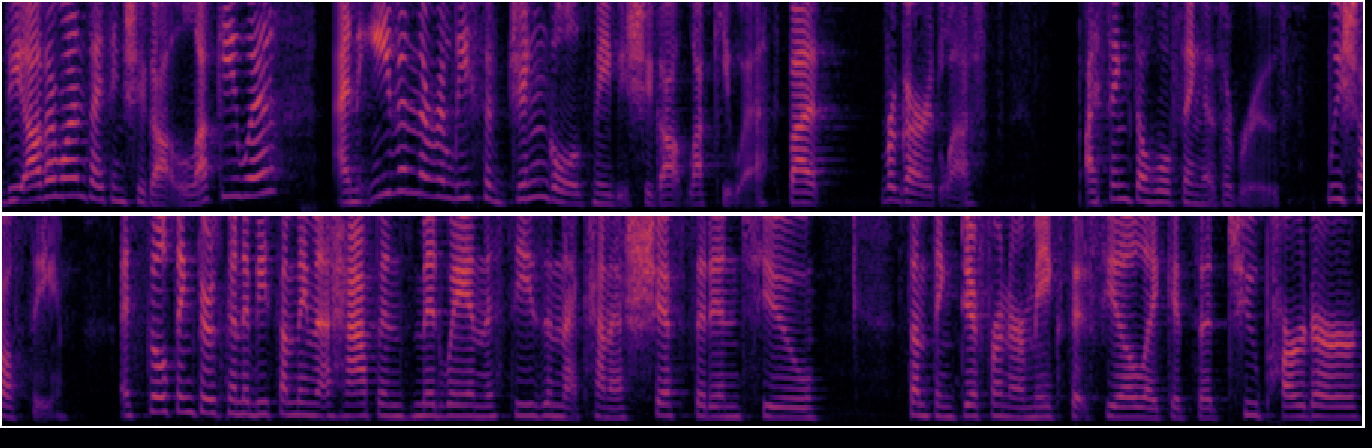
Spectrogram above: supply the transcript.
The other ones I think she got lucky with, and even the release of Jingles maybe she got lucky with. But regardless, I think the whole thing is a ruse. We shall see. I still think there's going to be something that happens midway in the season that kind of shifts it into something different or makes it feel like it's a two-parter,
